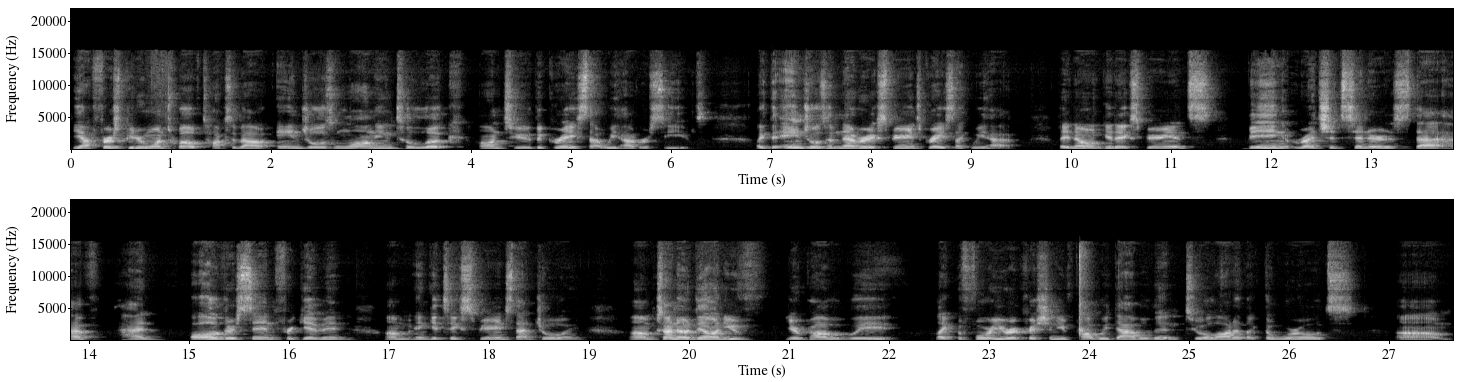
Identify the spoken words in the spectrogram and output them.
yeah, First Peter 1:12 talks about angels longing to look onto the grace that we have received. Like the angels have never experienced grace like we have. They don't get to experience being wretched sinners that have had all of their sin forgiven um, and get to experience that joy. Because um, I know Dylan, you've you're probably like before you were a Christian, you've probably dabbled into a lot of like the world's um,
